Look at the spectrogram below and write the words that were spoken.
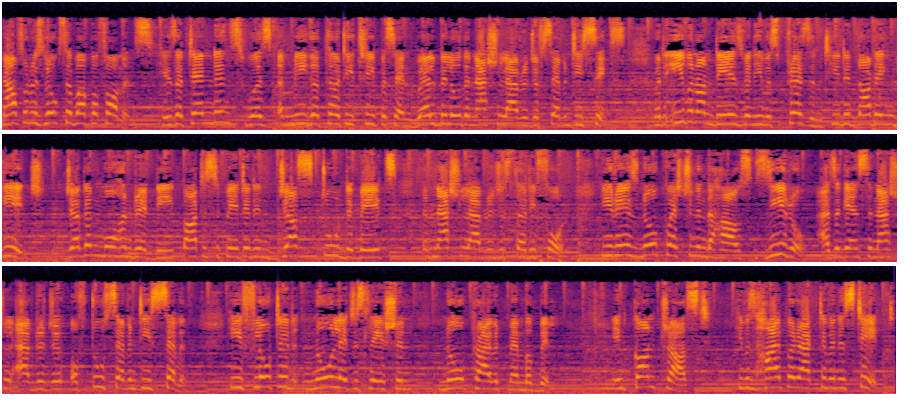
Now for his Lok Sabha performance. His attendance was a meager 33%, well below the national average of 76. But even on days when he was present, he did not engage. Jagan Mohan Reddy participated in just two debates. The national average is 34. He raised no question in the House, zero, as against the national average of 277. He floated no legislation, no private member bill. In contrast, he was hyperactive in his state.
